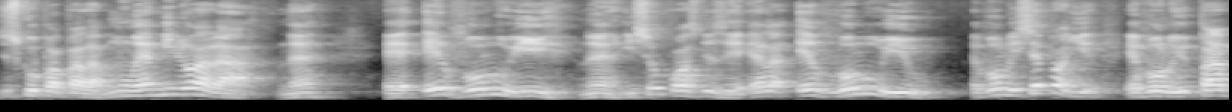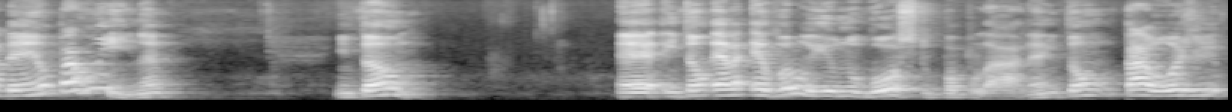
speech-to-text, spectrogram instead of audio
desculpa a palavra, não é melhorar, né? é, evoluir, né? Isso eu posso dizer, ela evoluiu. Evoluir, você pode evoluir para bem ou para ruim, né? Então, é, então ela evoluiu no gosto popular, né? Então tá hoje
